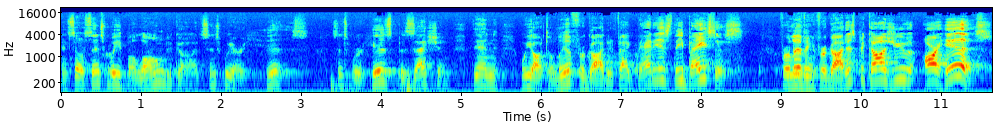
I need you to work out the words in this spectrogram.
And so, since we belong to God, since we are His, since we're His possession, then we ought to live for God. In fact, that is the basis for living for God. It's because you are His.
